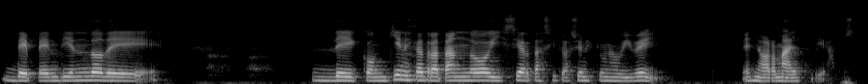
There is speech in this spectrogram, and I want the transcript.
dependiendo de, de con quién está tratando y ciertas situaciones que uno vive y es normal, digamos.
